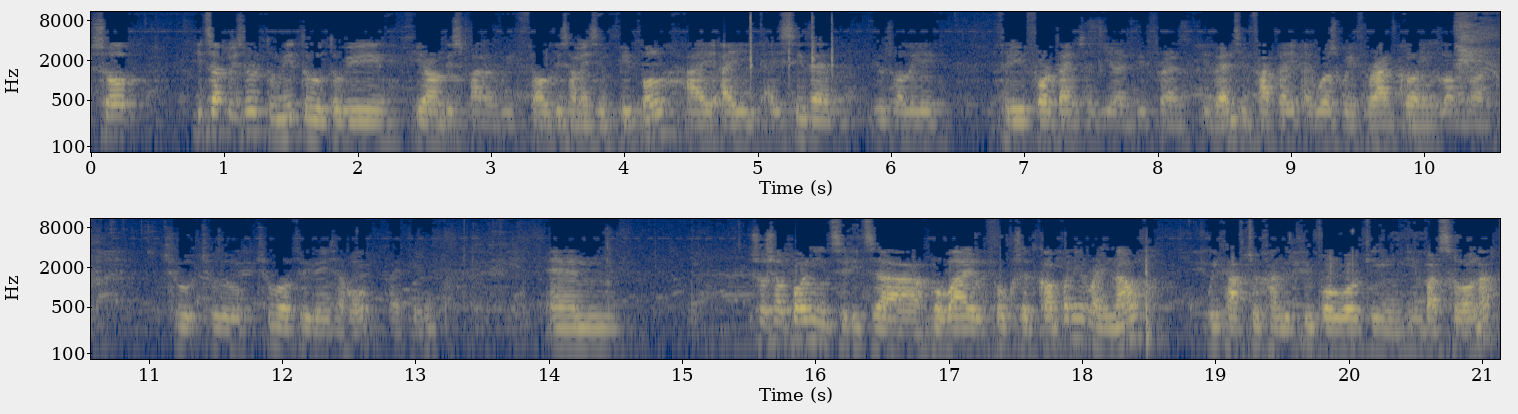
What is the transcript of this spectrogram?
So it's a pleasure to me to, to be here on this panel with all these amazing people. I, I, I see them usually three, four times a year in different events. In fact, I, I was with Ranko in London two, two, two or three days ago, I think. And Social Point it's, it's a mobile focused company right now. We have 200 people working in Barcelona.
